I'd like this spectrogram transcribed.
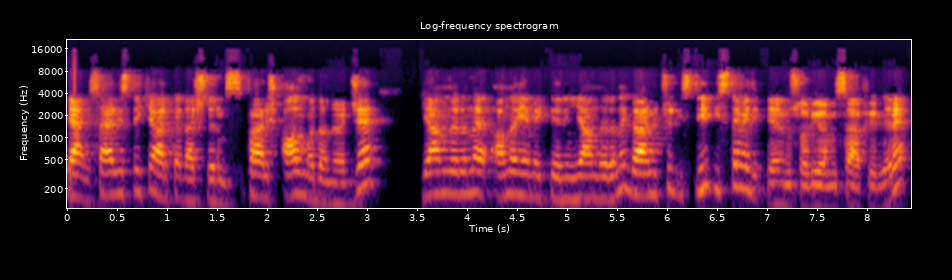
Yani servisteki arkadaşlarımız sipariş almadan önce yanlarına ana yemeklerin yanlarına garnitür isteyip istemediklerini soruyor misafirlere.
